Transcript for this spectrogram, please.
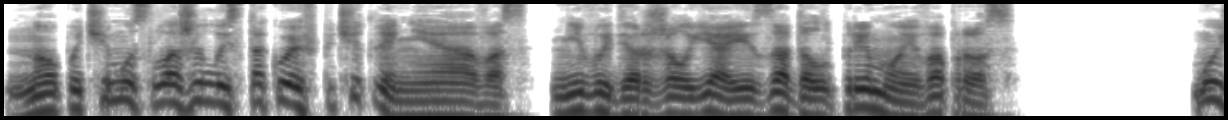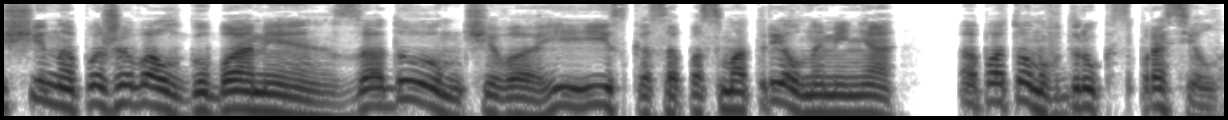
Но почему сложилось такое впечатление о вас? Не выдержал я и задал прямой вопрос. Мужчина пожевал губами, задумчиво и искоса посмотрел на меня, а потом вдруг спросил.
